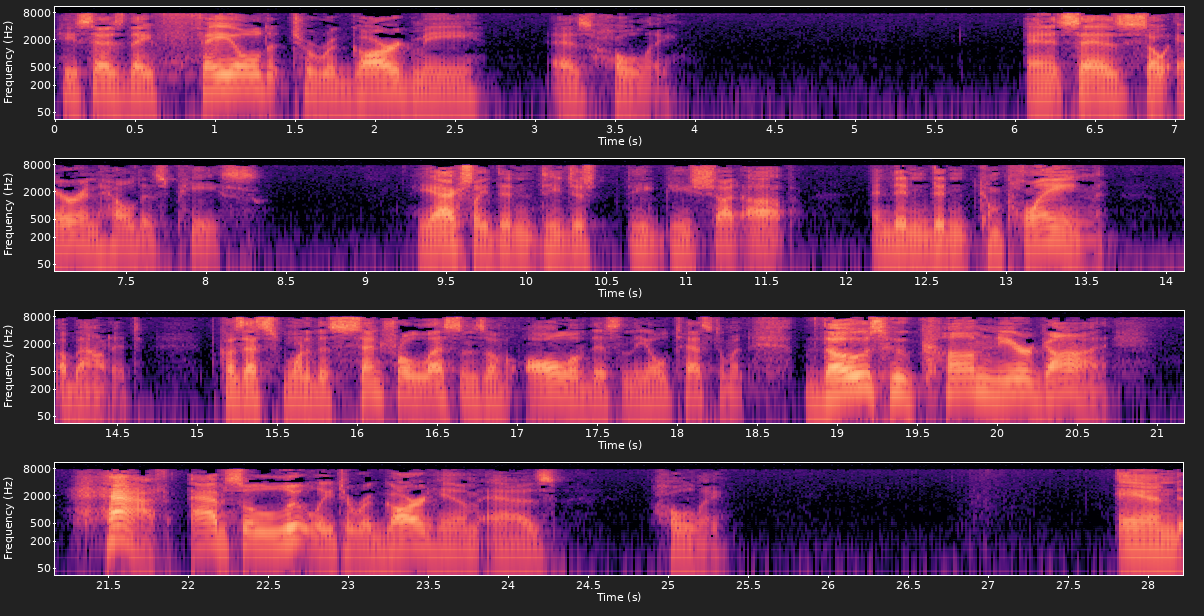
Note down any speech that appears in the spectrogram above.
He says they failed to regard me as holy. And it says, so Aaron held his peace. He actually didn't, he just, he, he shut up and didn't, didn't complain about it. Because that's one of the central lessons of all of this in the Old Testament. Those who come near God have absolutely to regard Him as holy. And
